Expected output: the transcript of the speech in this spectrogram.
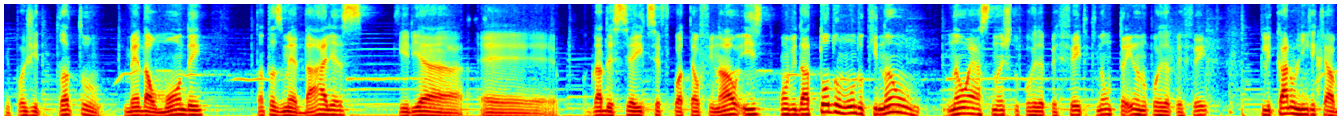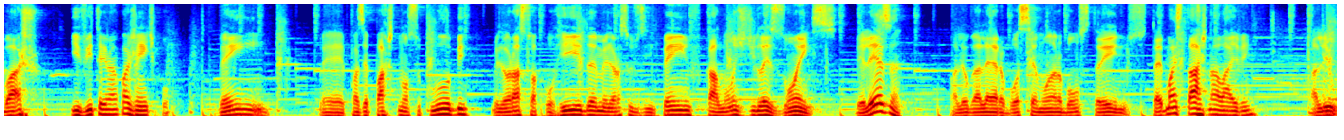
Depois de tanto medal Monday, tantas medalhas, queria é, Agradecer aí que você ficou até o final e convidar todo mundo que não, não é assinante do Corrida Perfeita, que não treina no Corrida Perfeita, clicar no link aqui abaixo e vir treinar com a gente, pô. Vem é, fazer parte do nosso clube, melhorar sua corrida, melhorar seu desempenho, ficar longe de lesões, beleza? Valeu, galera. Boa semana, bons treinos. Até mais tarde na live, hein? Valeu!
